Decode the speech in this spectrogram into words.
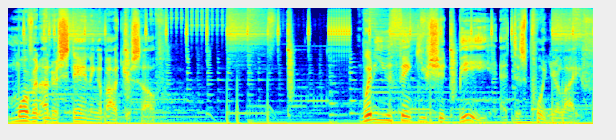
more of an understanding about yourself? Where do you think you should be at this point in your life?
